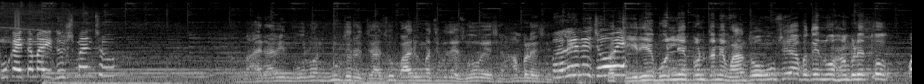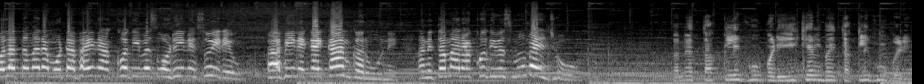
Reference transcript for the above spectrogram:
હું કઈ તમારી દુશ્મન છું? બહાર આવીને બોલવાની શું જરૂર છે? આ જો બારીમાંથી બધા જોવે છે સાંભળે છે? ભલે ને જોવે. ધીરે બોલને પણ તને વાંધો હું છે? આ બધે નો સાંભળે તો? ઓલા તમારા મોટા ભાઈને આખો દિવસ ઓઢીને સૂઈ રહેવું. ભાભીને કઈ કામ કરવું નહીં. અને તમારે આખો દિવસ મોબાઈલ જોવો. તને તકલીફ હું પડી. ઈ ભાઈ તકલીફ હું પડી?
